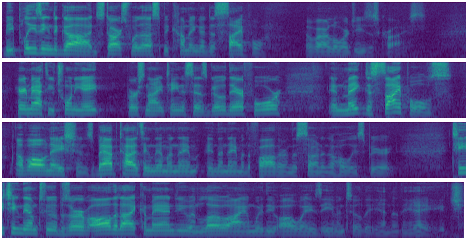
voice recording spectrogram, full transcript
Be pleasing to God starts with us becoming a disciple of our Lord Jesus Christ. Here in Matthew 28, verse 19, it says, Go therefore and make disciples of all nations, baptizing them in, name, in the name of the Father and the Son and the Holy Spirit, teaching them to observe all that I command you, and lo, I am with you always, even till the end of the age.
